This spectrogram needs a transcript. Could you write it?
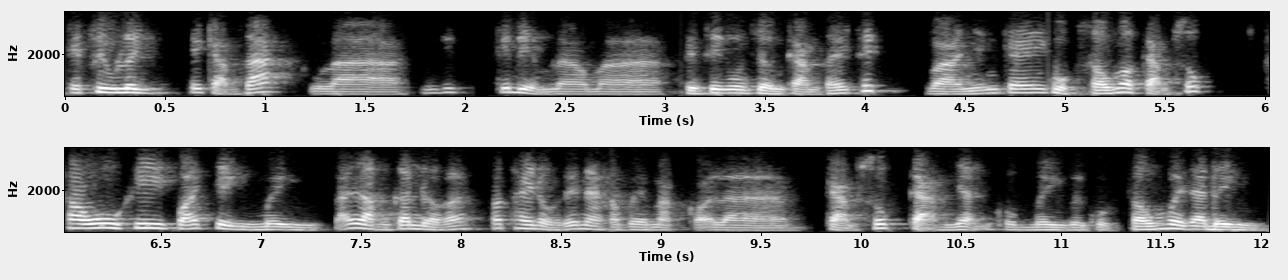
cái feeling cái cảm giác là những cái, cái điểm nào mà tiến sĩ công trường cảm thấy thích và những cái cuộc sống và cảm xúc sau khi quá trình mình đã làm cân được á nó thay đổi thế nào về mặt gọi là cảm xúc cảm nhận của mình về cuộc sống về gia đình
